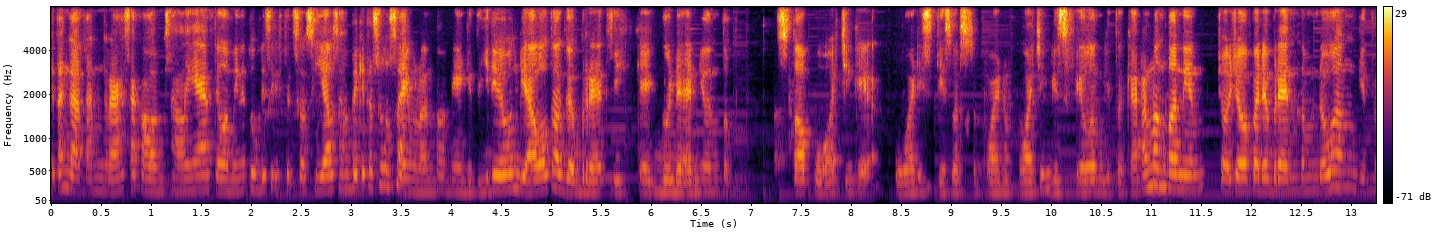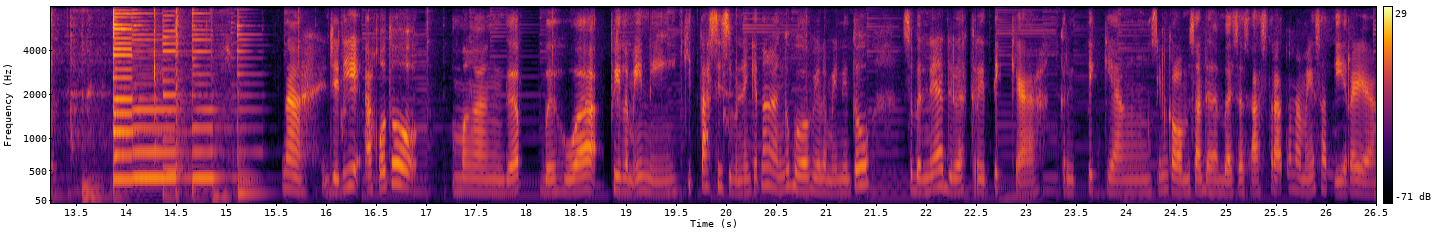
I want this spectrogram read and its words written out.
kita nggak akan ngerasa kalau misalnya film ini tuh berdiskusi sosial sampai kita selesai menontonnya gitu. Jadi memang di awal tuh agak berat sih kayak godaannya untuk stop watching kayak what is this? What's the point of watching this film? gitu. Karena nontonin cowok-cowok pada berantem doang gitu. Nah, jadi aku tuh menganggap bahwa film ini kita sih sebenarnya kita menganggap bahwa film ini tuh sebenarnya adalah kritik ya. Kritik yang mungkin kalau misal dalam bahasa sastra tuh namanya satire ya.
